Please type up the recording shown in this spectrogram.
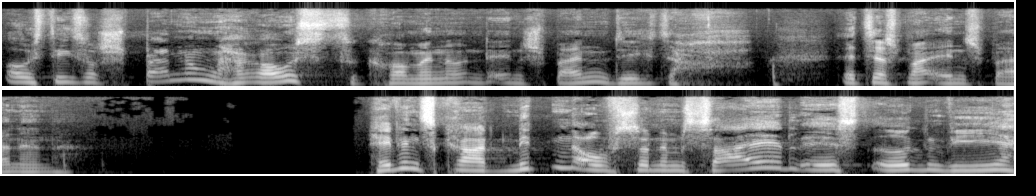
aus dieser Spannung herauszukommen und entspannen dich. Ach, jetzt erstmal entspannen. Hey, wenn es gerade mitten auf so einem Seil ist, irgendwie,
